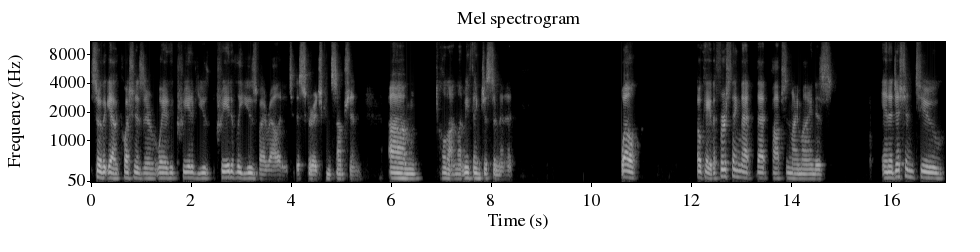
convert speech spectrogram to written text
so that, yeah, the question is there a way to creative use, creatively use virality to discourage consumption? Um, hold on, let me think just a minute. Well, okay, the first thing that that pops in my mind is, in addition to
